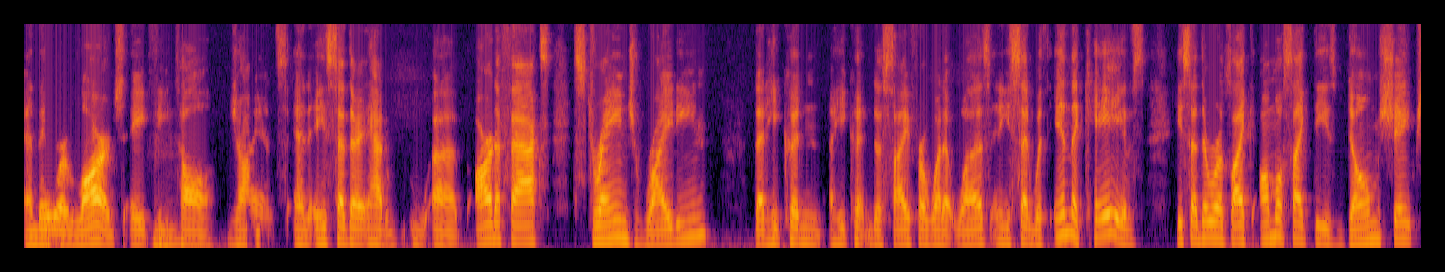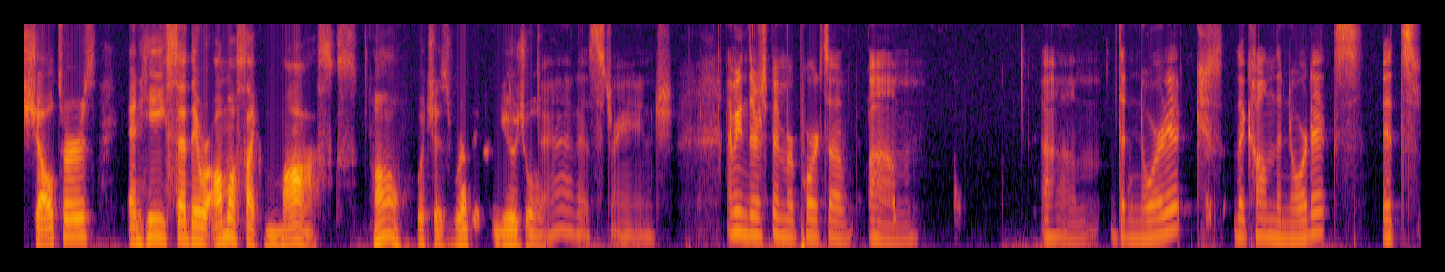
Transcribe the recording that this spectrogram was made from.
And they were large, eight feet Mhm. tall giants. And he said they had uh, artifacts, strange writing that he couldn't he couldn't decipher what it was. And he said within the caves, he said there was like almost like these dome shaped shelters and he said they were almost like mosques, Oh, which is really unusual. That is strange. I mean, there's been reports of um, um, the Nordics. They call them the Nordics. It's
